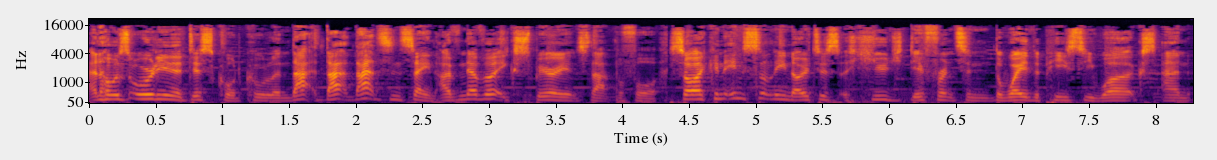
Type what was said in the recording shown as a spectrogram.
and I was already in a Discord call, and that, that that's insane. I've never experienced that before. So I can instantly notice a huge difference in the way the PC works, and,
